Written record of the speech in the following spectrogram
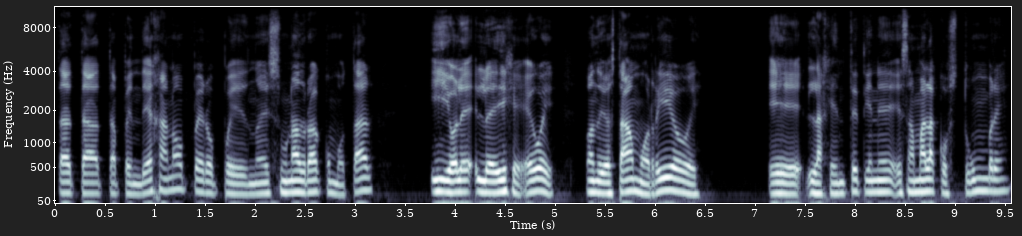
ta, ta, ta pendeja, ¿no? Pero pues no es una droga como tal. Y yo le, le dije, eh, güey, cuando yo estaba morrido, güey, eh, la gente tiene esa mala costumbre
